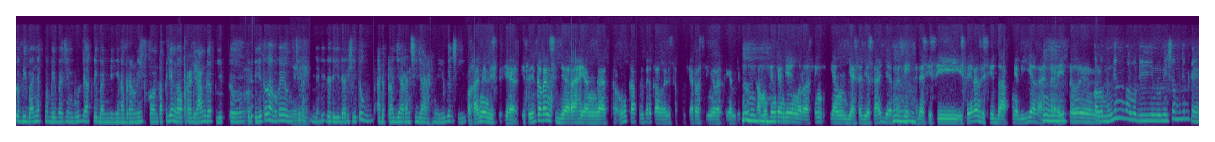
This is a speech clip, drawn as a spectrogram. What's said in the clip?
lebih banyak ngebebasin budak dibandingin Abraham Lincoln tapi dia nggak pernah dianggap gitu. Hmm. Gitu gitulah pokoknya lucu iya. lah. Jadi dari dari situ ada pelajaran sejarahnya juga sih makanya di, ya itu itu kan sejarah yang nggak terungkap gitu kalau seperti roasting roastingan gitu hmm. nggak mungkin kan dia ngerosting yang biasa-biasa aja pasti hmm. ada sisi istilahnya kan sisi darknya dia kan hmm. kayak itu kalau mungkin kalau di Indonesia mungkin kayak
